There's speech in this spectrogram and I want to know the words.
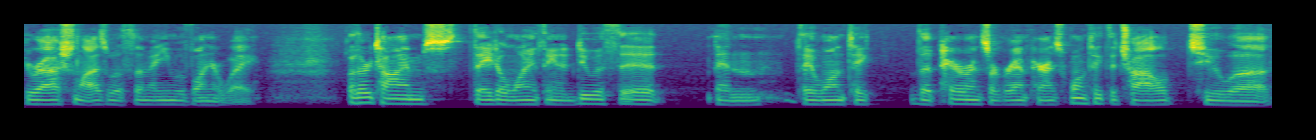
you rationalize with them, and you move on your way. Other times they don't want anything to do with it, and they want to take the parents or grandparents want to take the child to uh,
